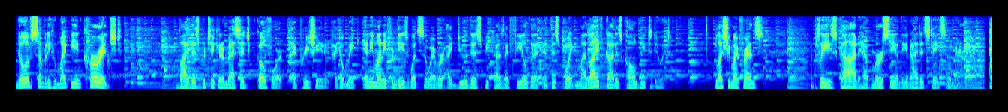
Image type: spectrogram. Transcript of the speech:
know of somebody who might be encouraged by this particular message, go for it. I appreciate it. I don't make any money from these whatsoever. I do this because I feel that at this point in my life, God has called me to do it. Bless you, my friends. And please, God, have mercy on the United States of America.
